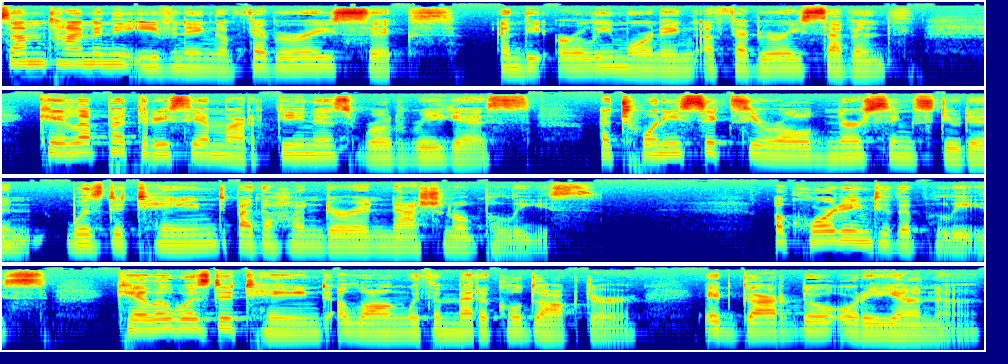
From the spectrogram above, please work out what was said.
Sometime in the evening of February 6th and the early morning of February 7th, Kayla Patricia Martinez Rodriguez, a 26 year old nursing student, was detained by the Honduran National Police. According to the police, Kayla was detained along with a medical doctor, Edgardo Orellana,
